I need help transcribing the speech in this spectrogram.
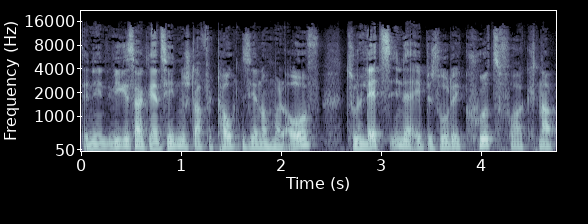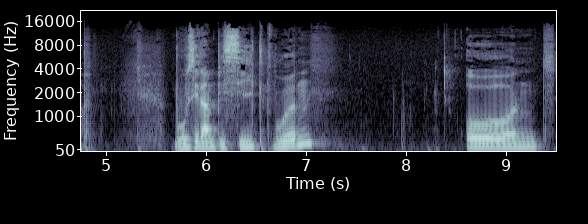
Denn in, wie gesagt, in der zehnten Staffel tauchten sie ja nochmal auf. Zuletzt in der Episode kurz vor knapp, wo sie dann besiegt wurden. Und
